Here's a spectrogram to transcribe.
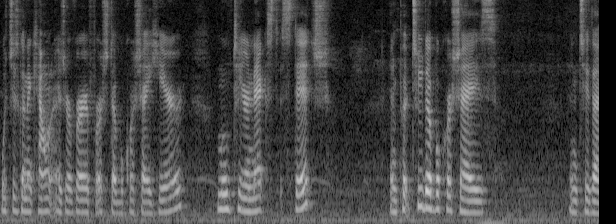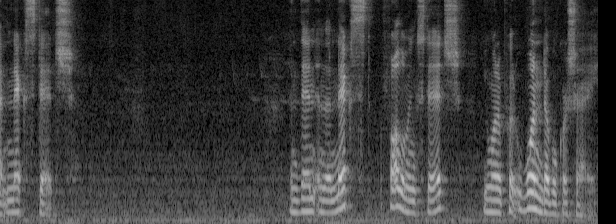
which is going to count as your very first double crochet here. Move to your next stitch and put two double crochets into that next stitch. And then in the next following stitch, you want to put one double crochet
